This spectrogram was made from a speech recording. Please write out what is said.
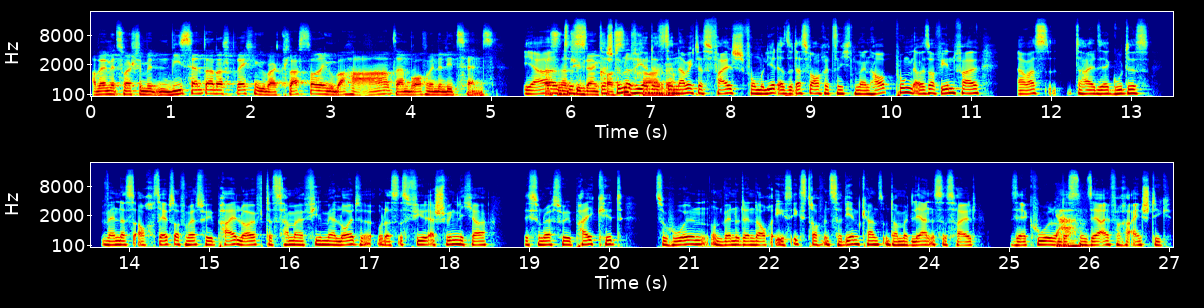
Aber wenn wir zum Beispiel mit einem vCenter da sprechen, über Clustering, über HA, dann brauchen wir eine Lizenz. Ja, das, ist natürlich das, das stimmt natürlich, das, dann habe ich das falsch formuliert. Also das war auch jetzt nicht mein Hauptpunkt, aber es ist auf jeden Fall was halt sehr gut ist, wenn das auch selbst auf dem Raspberry Pi läuft, das haben ja viel mehr Leute oder es ist viel erschwinglicher, sich so ein Raspberry Pi Kit zu holen und wenn du dann da auch ESX drauf installieren kannst und damit lernen, ist es halt sehr cool ja. und das ist ein sehr einfacher Einstieg.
